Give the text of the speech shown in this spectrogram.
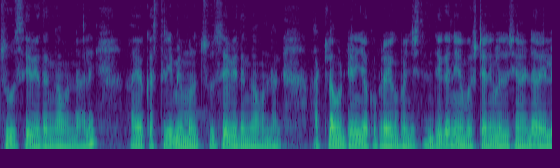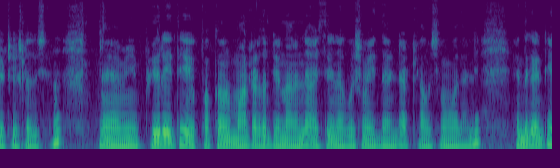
చూసే విధంగా ఉండాలి. ఆ యొక్క స్త్రీ మిమ్మల్ని చూసే విధంగా ఉండాలి. అట్లా ఉంటేనే ఈ యొక్క ప్రయోగం పనిచేస్తుంది. అంతేగా నేను బస్ స్టాండింగ్లో చూశానండి రైల్వే స్టేషన్లో చూశాను. మీ పేరు అయితే పక్కన మాట్లాడుతుంటే విన్నానండి ఆ స్త్రీ నాకు విషయం అయిద్దండి అట్లా విషయం అవ్వదండి. ఎందుకంటే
